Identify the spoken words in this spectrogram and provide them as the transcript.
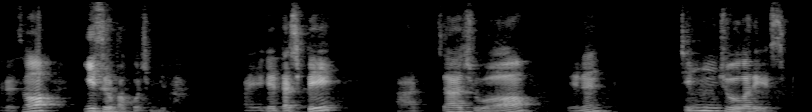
그래서 it으로 바꿔줍니다. 얘기했다시피 가짜 주어 얘는 찜 주어가 되겠습니다.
